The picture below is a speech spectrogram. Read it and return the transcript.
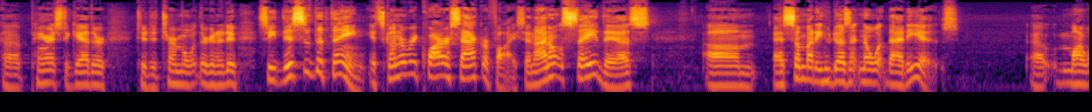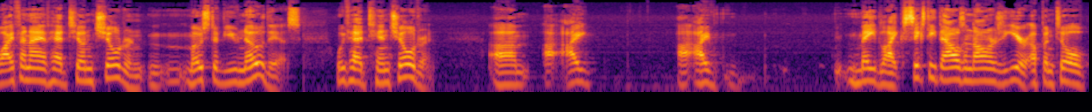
uh, parents together to determine what they're going to do. See, this is the thing; it's going to require sacrifice, and I don't say this um, as somebody who doesn't know what that is. Uh, my wife and I have had ten children. Most of you know this. We've had ten children. Um, I, I I've made like sixty thousand dollars a year up until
